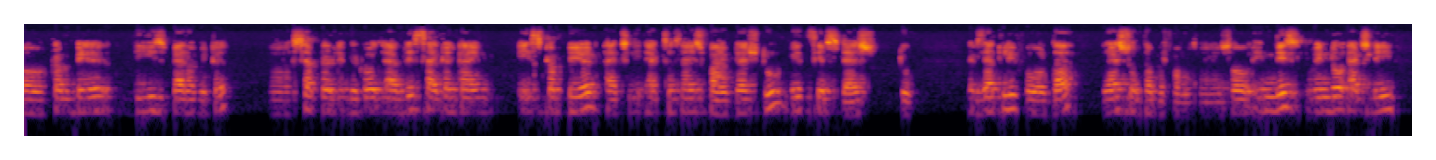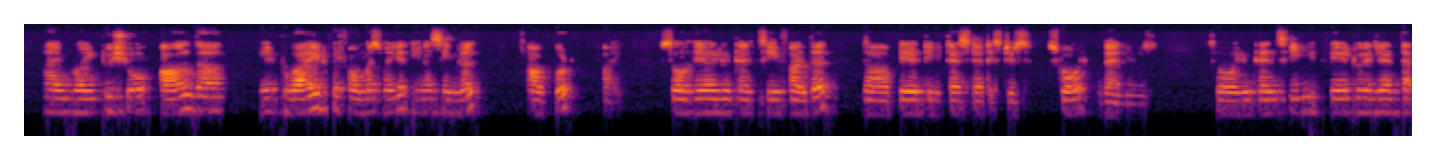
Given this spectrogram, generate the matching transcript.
uh, compare these parameters uh, separately because every cycle time is compared actually exercise 5-2 with 6-2 exactly for the rest of the performance measure. So in this window actually I am going to show all the required performance measure in a single output file. So here you can see further the pair t-test statistics stored values. So you can see fail to reject the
